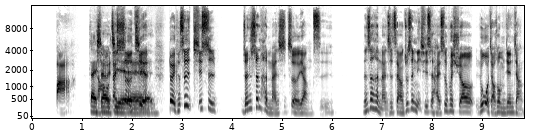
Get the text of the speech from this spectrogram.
靶，再射箭，再射箭，对。可是其实人生很难是这样子，人生很难是这样，就是你其实还是会需要，如果假如说我们今天讲。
